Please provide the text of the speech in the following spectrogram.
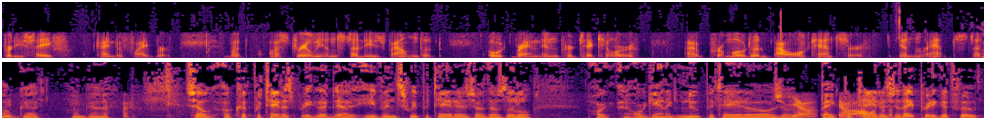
pretty safe kind of fiber. But Australian studies found that oat bran, in particular, uh, promoted bowel cancer in rat studies. Oh, good. Oh, good. So, are cooked potatoes pretty good? Uh, even sweet potatoes or those little or, organic new potatoes or Yeah, baked yeah, potatoes? the- Are they pretty good food?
